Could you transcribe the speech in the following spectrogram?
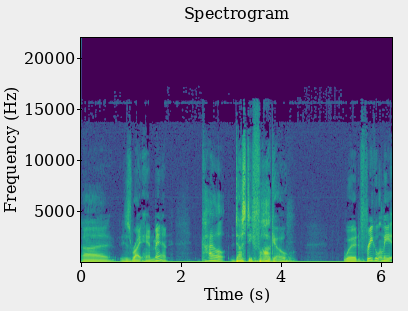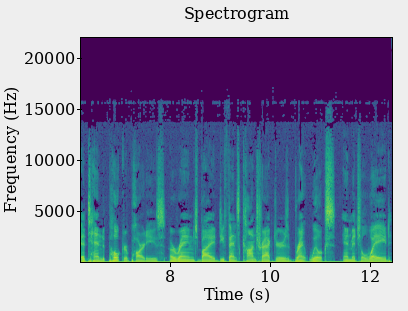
uh, his right hand man. Kyle Dusty Foggo would frequently attend poker parties arranged by defense contractors Brent Wilkes and Mitchell Wade.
